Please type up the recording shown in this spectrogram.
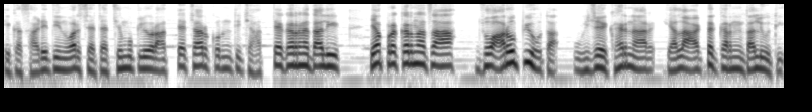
एका साडेतीन वर्षाच्या चिमुकलीवर अत्याचार करून तिची हत्या करण्यात आली. या प्रकरणाचा जो आरोपी होता विजय खैरनार याला अटक करण्यात आली होती.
